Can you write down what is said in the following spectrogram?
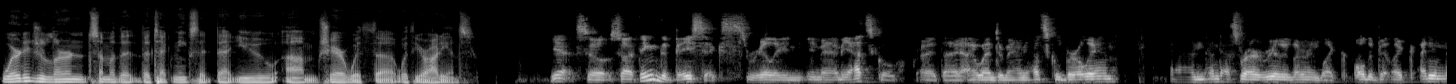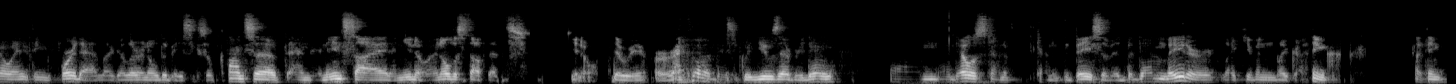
where did you learn some of the, the techniques that that you um, share with uh, with your audience? Yeah, so so I think the basics really in, in Miami Ad School, right? I, I went to Miami Ad School Berlin, and and that's where I really learned like all the bit like I didn't know anything before that. Like I learned all the basics of concept and, and insight and you know and all the stuff that's you know that we are basically use every day. And, and that was kind of kind of the base of it. But then later, like even like I think I think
